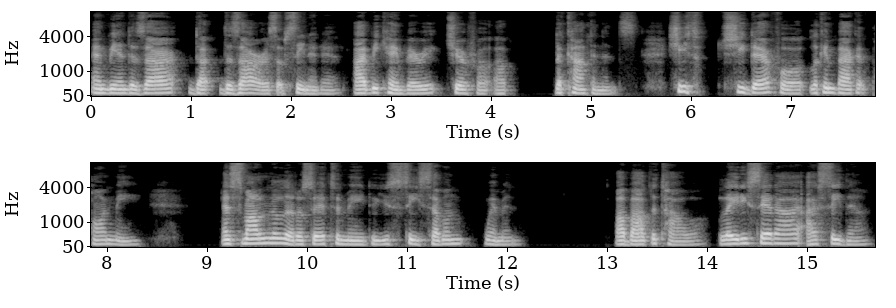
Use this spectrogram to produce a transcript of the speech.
And being desire, de- desirous of seeing it, I became very cheerful of the countenance. She, she therefore, looking back upon me, and smiling a little, said to me, Do you see seven women about the tower? Lady, said I, I see them.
